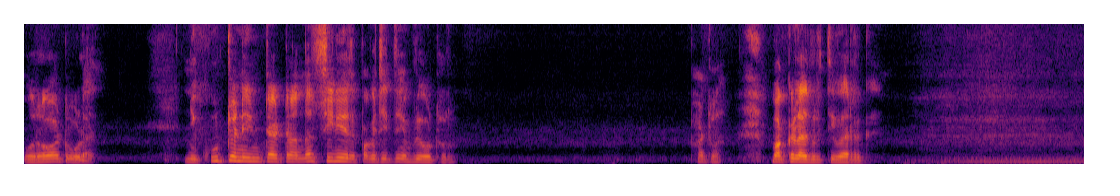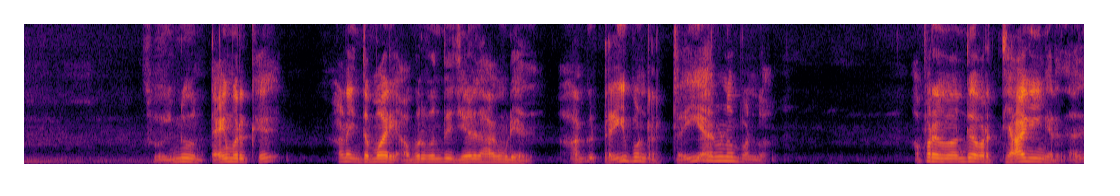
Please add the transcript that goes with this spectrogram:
ஒரு ஓட்டு கூடாது நீ கூட்டணி இன்டாக்டாக இருந்தால் சீனியர் பக்கத்து எப்படி ஓட்டு வரும்? பார்க்கலாம். மக்கள் அதிருப்தி வேறு இருக்குது ஸோ இன்னும் டைம் இருக்குது ஆனால் இந்த மாதிரி அவர் வந்து ஜெயலலிதா ஆக முடியாது. ஆக ட்ரை பண்ணுற ட்ரை யாருன்னா பண்ணலாம். அப்புறம் வந்து அவர் தியாகிங்கிறது. அது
